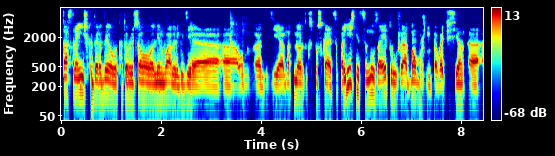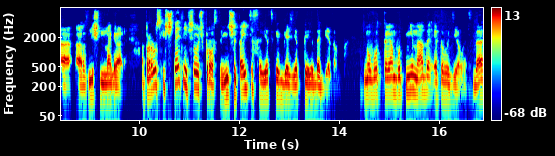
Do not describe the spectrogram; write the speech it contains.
та страничка Daredevil, которую рисовала Лин Варли, где, э, он, э, где Мэтт Мёрдок спускается по лестнице, ну, за это уже одно можно давать все э, э, различные награды. А про русских читателей все очень просто. Не читайте советских газет перед обедом но вот прям вот не надо этого делать, да.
